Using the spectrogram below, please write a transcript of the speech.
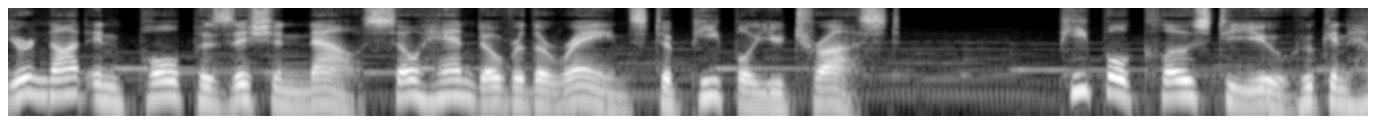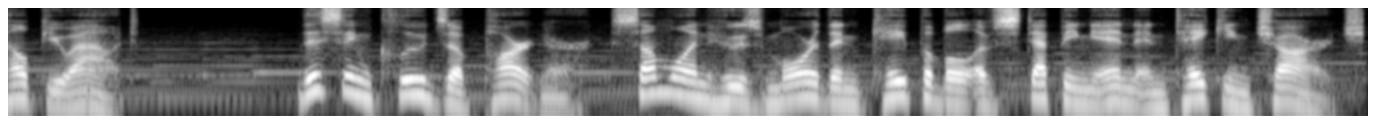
You're not in pole position now so hand over the reins to people you trust. People close to you who can help you out. This includes a partner, someone who's more than capable of stepping in and taking charge.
